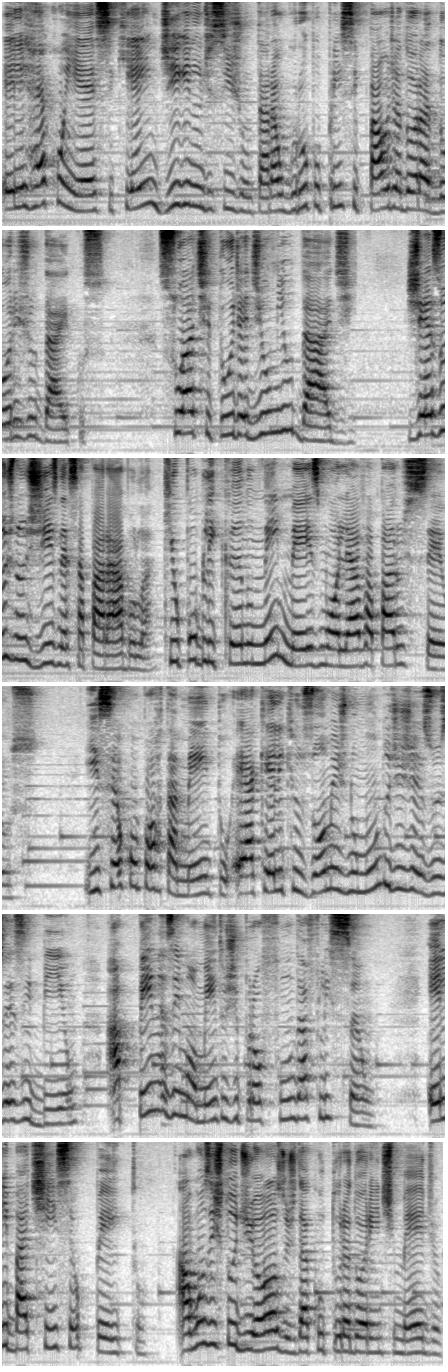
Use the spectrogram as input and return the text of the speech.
Ele reconhece que é indigno de se juntar ao grupo principal de adoradores judaicos. Sua atitude é de humildade Jesus nos diz nessa parábola que o publicano nem mesmo olhava para os céus. E seu comportamento é aquele que os homens no mundo de Jesus exibiam apenas em momentos de profunda aflição. Ele batia em seu peito. Alguns estudiosos da cultura do Oriente Médio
